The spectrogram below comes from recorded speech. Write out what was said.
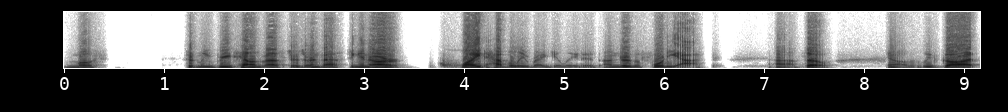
most certainly retail investors are investing in, are quite heavily regulated under the 40 Act. Uh, so, you know, we've got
